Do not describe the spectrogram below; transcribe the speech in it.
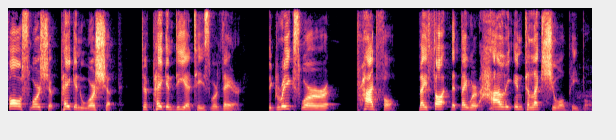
False worship, pagan worship to pagan deities were there. The Greeks were prideful. They thought that they were highly intellectual people.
